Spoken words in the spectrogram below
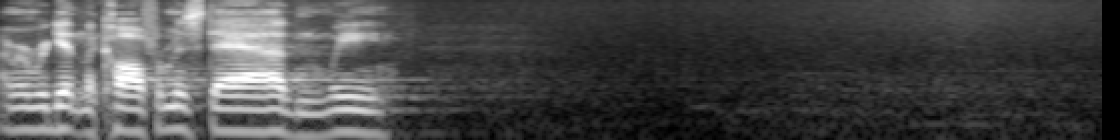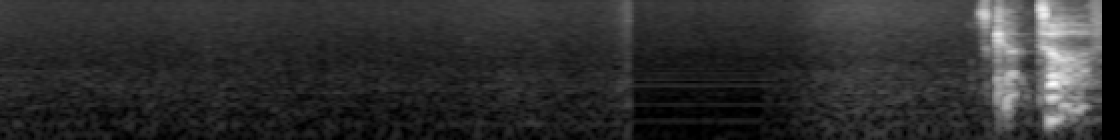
I remember getting the call from his dad, and we It's kind of tough.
